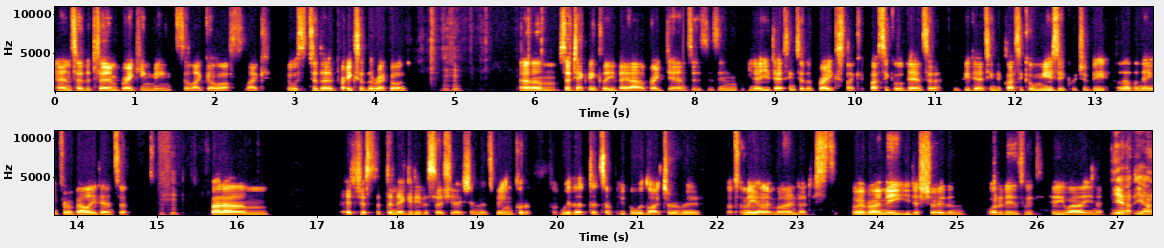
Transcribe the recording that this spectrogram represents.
And so the term breaking means to like go off like it was to the breaks of the record. Mm-hmm. Um, so technically, they are break dancers, as in you know you're dancing to the breaks like a classical dancer would be dancing to classical music, which would be another name for a ballet dancer. Mm-hmm. But um, it's just that the negative association that's being put put with it that some people would like to remove. But for me, I don't mind. I just whoever I meet, you just show them what it is with who you are, you know? Yeah, yeah.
